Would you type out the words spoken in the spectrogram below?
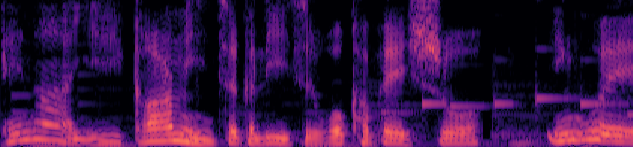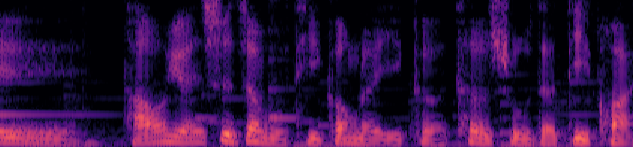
诶，那以 Garmin 这个例子，我可不可以说，因为桃园市政府提供了一个特殊的地块，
